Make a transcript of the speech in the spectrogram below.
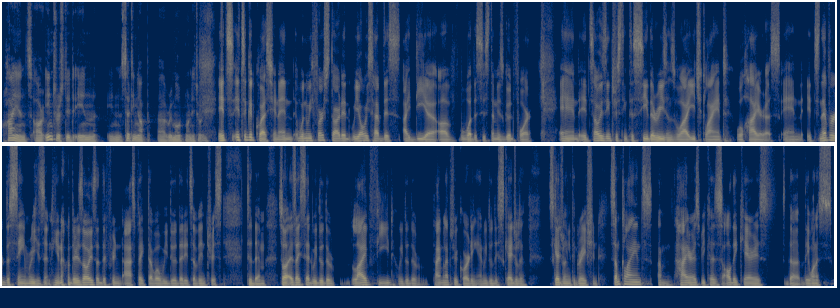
clients are interested in in setting up uh, remote monitoring? It's it's a good question, and when we first started, we always have this idea of what the system is good for, and it's always interesting to see the reasons why each client will hire us, and it's never the same reason. You know, there's always a different aspect of what we do that it's of interest to them. So, as I said, we do the live feed, we do the time lapse recording, and we do the scheduling scheduling integration. Some clients um, hire us because all they care is the they want to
